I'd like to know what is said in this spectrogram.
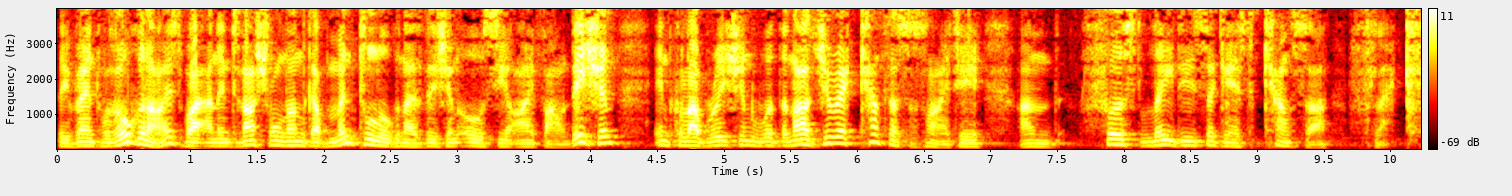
the event was organized by an international non-governmental organization, OCI Foundation, in collaboration with the Nigeria Cancer Society and First Ladies Against Cancer, FLAC.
